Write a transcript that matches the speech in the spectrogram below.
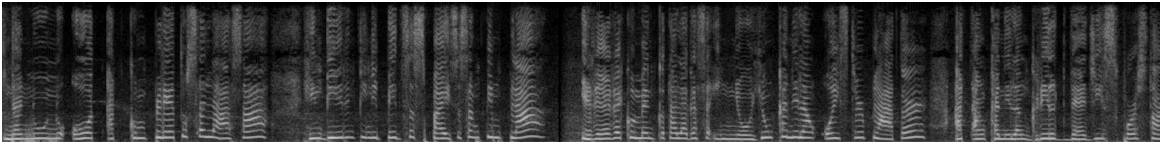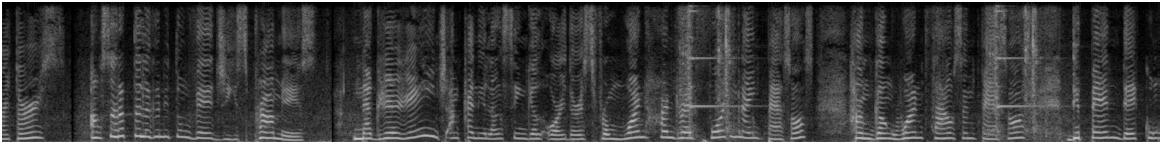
Nanunuot at kumpleto sa lasa. Hindi rin tinipid sa spices ang timpla. Ire-recommend ko talaga sa inyo yung kanilang oyster platter at ang kanilang grilled veggies for starters. Ang sarap talaga nitong veggies, promise. Nagre-range ang kanilang single orders from 149 pesos hanggang 1,000 pesos. Depende kung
